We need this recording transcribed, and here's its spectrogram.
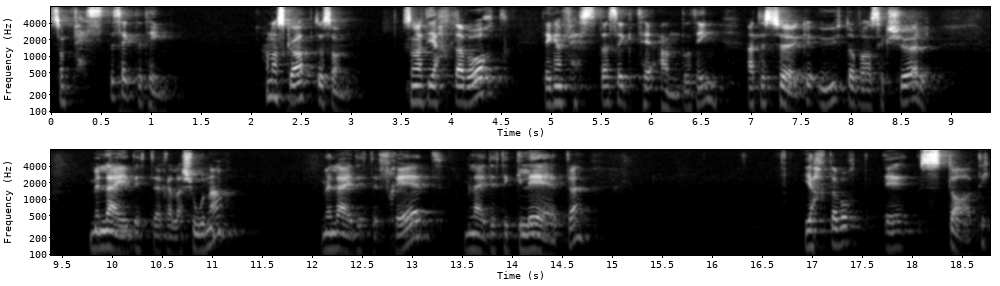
som fester seg til ting. Han har skapt det sånn, sånn at hjertet vårt det kan feste seg til andre ting. At det søker utover seg sjøl. Vi leter etter relasjoner. Vi leter etter fred. Vi leter etter glede. Hjertet vårt er stadig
